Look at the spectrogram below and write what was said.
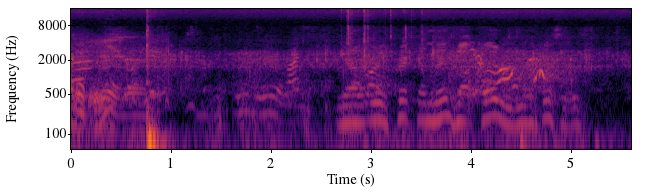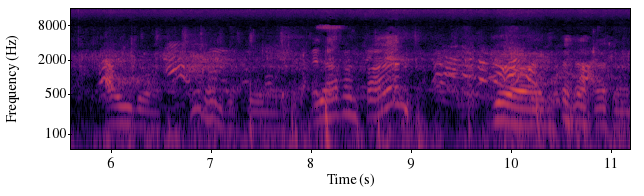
What a that little creek coming in is a lot colder than what this is. How you doing? You having fun? Good.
